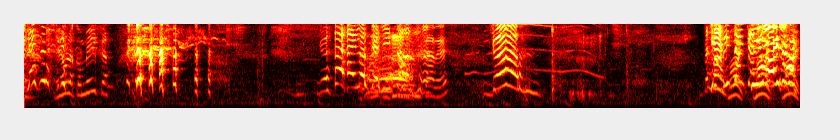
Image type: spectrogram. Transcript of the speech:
ya se Mira la comida. Ay, los La deditos. ¿eh? Go. ¿Quién? Voy, ¿Quién? voy, voy,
